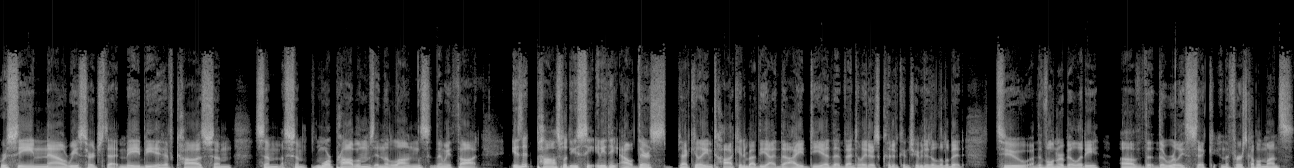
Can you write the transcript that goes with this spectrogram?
We're seeing now research that maybe it have caused some some some more problems in the lungs than we thought. Is it possible? Do you see anything out there speculating, talking about the the idea that ventilators could have contributed a little bit to the vulnerability of the, the really sick in the first couple of months?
